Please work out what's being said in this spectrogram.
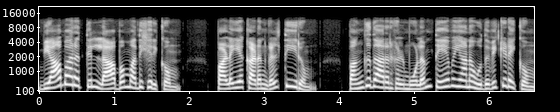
வியாபாரத்தில் லாபம் அதிகரிக்கும். பழைய கடன்கள் தீரும். பங்குதாரர்கள் மூலம் தேவையான உதவி கிடைக்கும்.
